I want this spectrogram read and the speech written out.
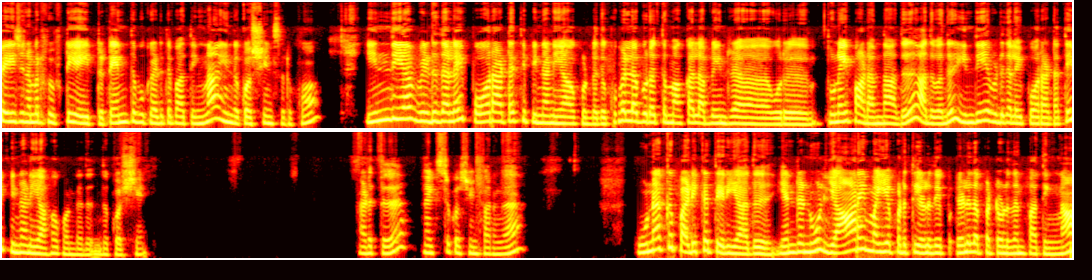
page number 58 eight tenth book எடுத்து பாத்தீங்கன்னா இந்த கொஸ்டின்ஸ் இருக்கும். இந்திய விடுதலை போராட்டத்தை பின்னணியாக கொண்டது. குவல்லபுரத்து மக்கள் அப்படின்ற ஒரு துணை பாடம் தான் அது. அது வந்து இந்திய விடுதலை போராட்டத்தை பின்னணியாக கொண்டது இந்த கொஸ்டின் அடுத்து நெக்ஸ்ட் கொஸ்டின் பாருங்க. உனக்கு படிக்க தெரியாது என்ற நூல் யாரை மையப்படுத்தி எழுதி எழுதப்பட்டுள்ளதுன்னு பாத்தீங்கன்னா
